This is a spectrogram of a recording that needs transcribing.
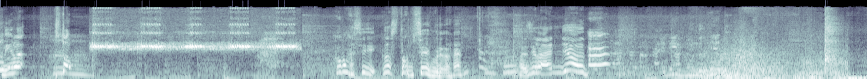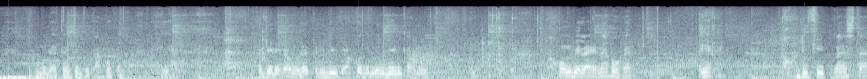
Nila, stop. Kok masih, kok stop sih beneran? Masih lanjut. Ini mundurnya Kamu datang jemput aku kan? Iya. Akhirnya kamu datang juga, aku udah nungguin kamu. Kamu belain aku kan? Iya kan? Aku difitnah, Star.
